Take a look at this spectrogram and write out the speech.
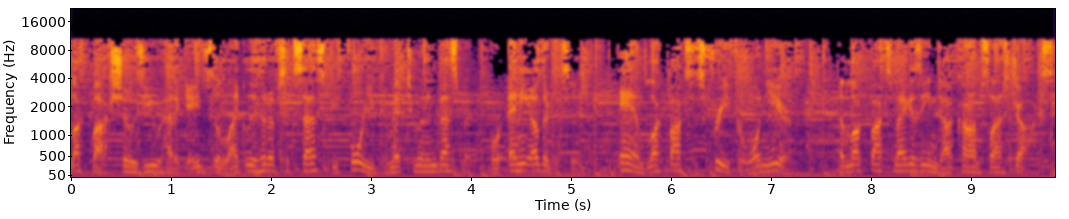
Luckbox shows you how to gauge the likelihood of success before you commit to an investment or any other decision. And Luckbox is free for one year at luckboxmagazine.com slash jocks.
